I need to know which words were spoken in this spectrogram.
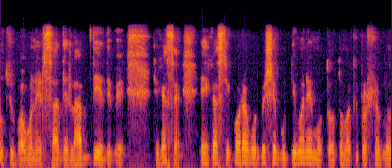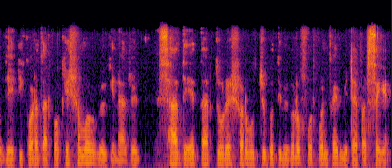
উঁচু ভবনের সাদে লাভ দিয়ে দেবে। ঠিক আছে? এই কাজটি করা পূর্বে সে বুদ্ধিমানের মতো তোমাকে প্রশ্ন করল যে, এটি করা তার পক্ষে সম্ভব হবে কিনা? যদি সাদে তার দৌড়ের সর্বোচ্চ গতিবেগ হলো four point five metre per second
